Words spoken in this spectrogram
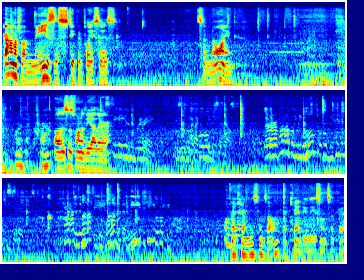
Forgot how much of a maze this stupid place is. It's annoying. Where the crap? Oh, this is one of the other. Oh, can I turn these ones off? I can't do these ones, okay.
